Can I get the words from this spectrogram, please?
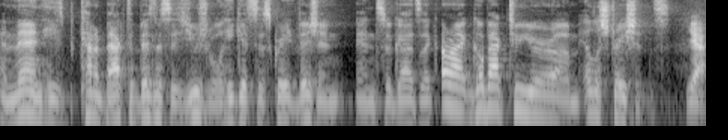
and then he's kind of back to business as usual. He gets this great vision, and so God's like, "All right, go back to your um, illustrations." Yeah,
